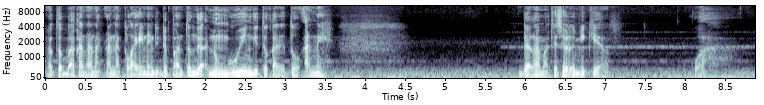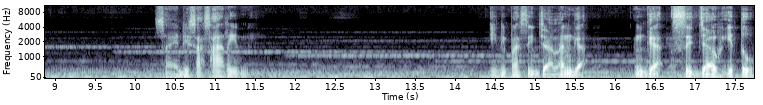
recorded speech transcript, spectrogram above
Atau bahkan anak-anak lain yang di depan tuh nggak nungguin gitu kan itu aneh. Dalam hati saya udah mikir wah saya disasarin. Ini pasti jalan nggak? Nggak sejauh itu.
